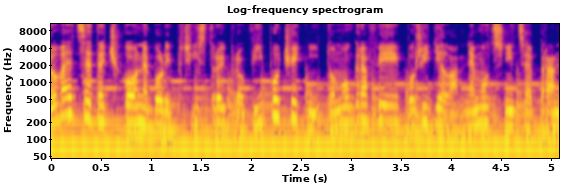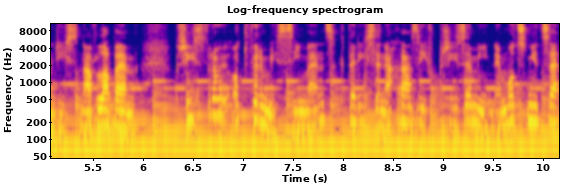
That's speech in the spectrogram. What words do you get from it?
Nové CT neboli přístroj pro výpočetní tomografii pořídila nemocnice Brandýs nad Labem. Přístroj od firmy Siemens, který se nachází v přízemí nemocnice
